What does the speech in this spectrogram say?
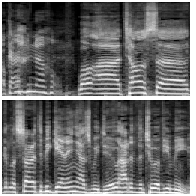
Okay. no. Well, uh, tell us, uh, let's start at the beginning as we do. How did the two of you meet?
